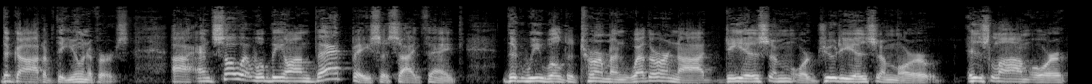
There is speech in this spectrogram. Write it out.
the God of the universe. Uh, and so it will be on that basis, I think, that we will determine whether or not deism or Judaism or Islam or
